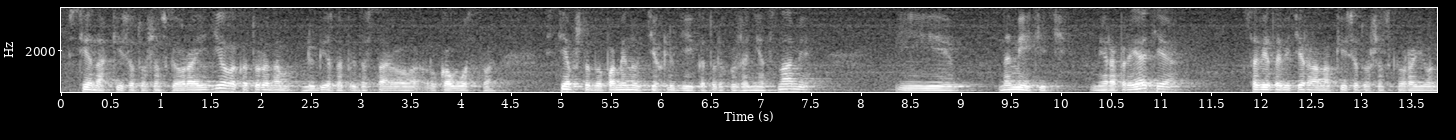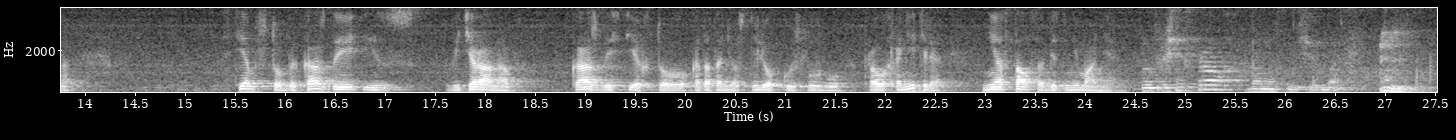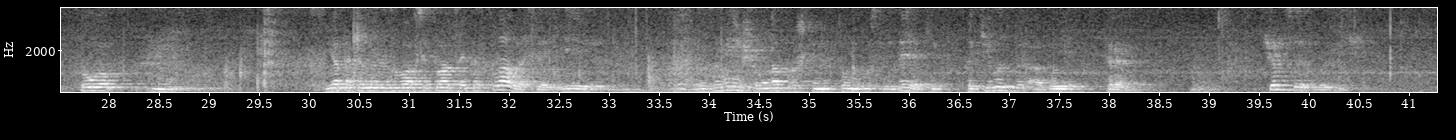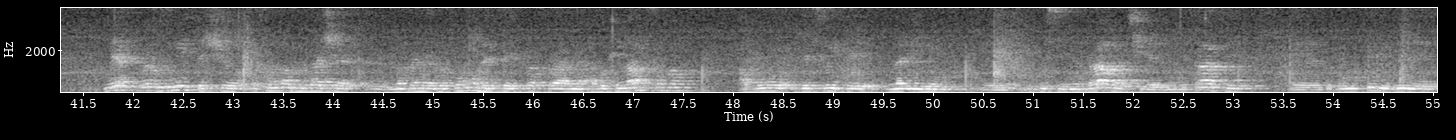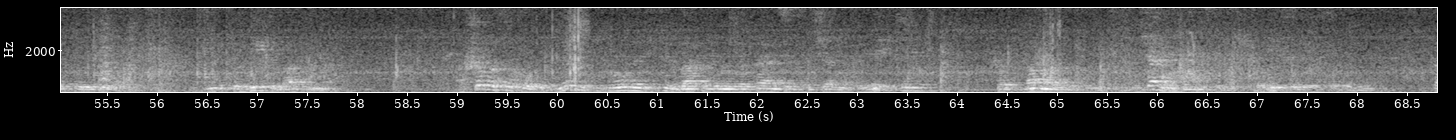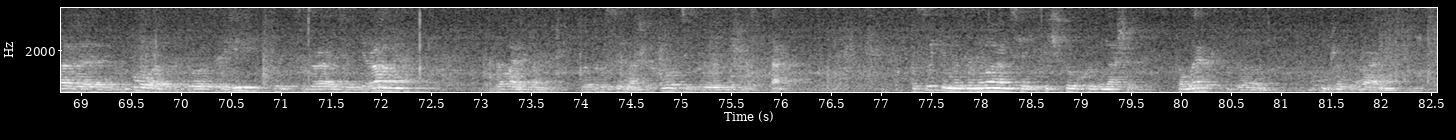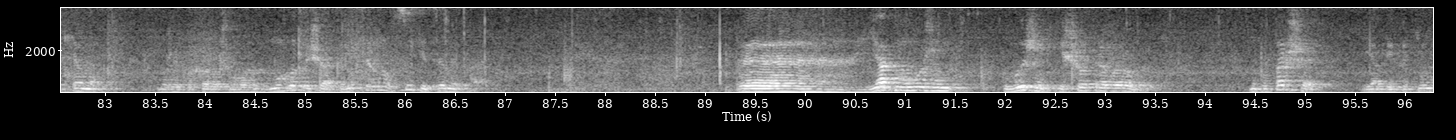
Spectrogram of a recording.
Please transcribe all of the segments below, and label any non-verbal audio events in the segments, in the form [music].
в стенах Киево-Святошинского райотдела, которое нам любезно предоставило руководство, с тем, чтобы помянуть тех людей, которых уже нет с нами, и наметить мероприятие Совета ветеранов Киево-Святошинского района, с тем, чтобы каждый из ветеранов, каждый из тех, кто когда-то нес нелегкую службу правоохранителя, не остался без внимания. внутрішніх справ, в даному случае в нас, [clears throat] то я так аналізував ситуацію, яка склалася, і розумію, що вона трошки не в тому руслі йде, як і хотілося б або і треба. В чому це визначено? Ну, як ви розумієте, що основна задача е, надання допомоги це якраз правильно або фінансово, або десь вийти на рівень, допустимо, Мінздрава чи адміністрації, е, допомогти людині. Ну, Тоді у нас немає. А що у нас виходить? Ми проводимо такі заходи, ми звертаємося до начальника міліції, що нам треба допомогти. Начальник міліції, поліції сьогодні. Каже Микола Петро Сергій, тут збираються ветерани, давай там потруси наших хлопців, приведи щось. Так. По суті, ми займаємося і підштовхуємо наших колег до ну, неправильно. Воно, може по-хорошому могло б рішатися, але все одно в суті це неправильно. Е, як ми можемо вижити і що треба робити? Ну, по-перше, я б і хотів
